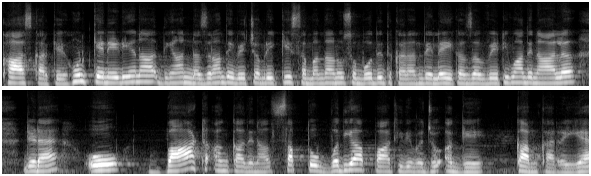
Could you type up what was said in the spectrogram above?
ਖਾਸ ਕਰਕੇ ਹੁਣ ਕੈਨੇਡੀਅਨਾਂ ਦੀਆਂ ਨਜ਼ਰਾਂ ਦੇ ਵਿੱਚ ਅਮਰੀਕੀ ਸੰਬੰਧਾਂ ਨੂੰ ਸੰਬੋਧਿਤ ਕਰਨ ਦੇ ਲਈ ਕੰਜ਼ਰਵੇਟਿਵਾਂ ਦੇ ਨਾਲ ਜਿਹੜਾ ਉਹ 62 ਅੰਕਾਂ ਦੇ ਨਾਲ ਸਭ ਤੋਂ ਵਧੀਆ ਪਾਰਟੀ ਦੇ ਵਜੋਂ ਅੱਗੇ ਕੰਮ ਕਰ ਰਹੀ ਹੈ।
